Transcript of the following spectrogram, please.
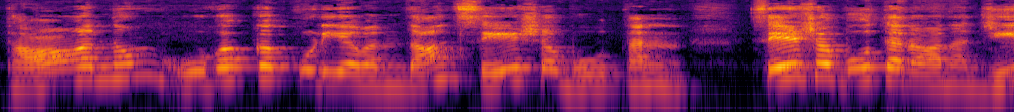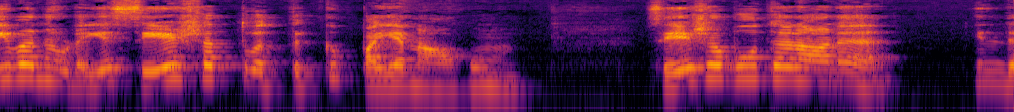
தானும் உகக்கக்கூடியவன் தான் சேஷபூதன். சேஷபூதனான ஜீவனுடைய சேஷத்துவத்துக்கு பயனாகும். சேஷபூதனான இந்த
